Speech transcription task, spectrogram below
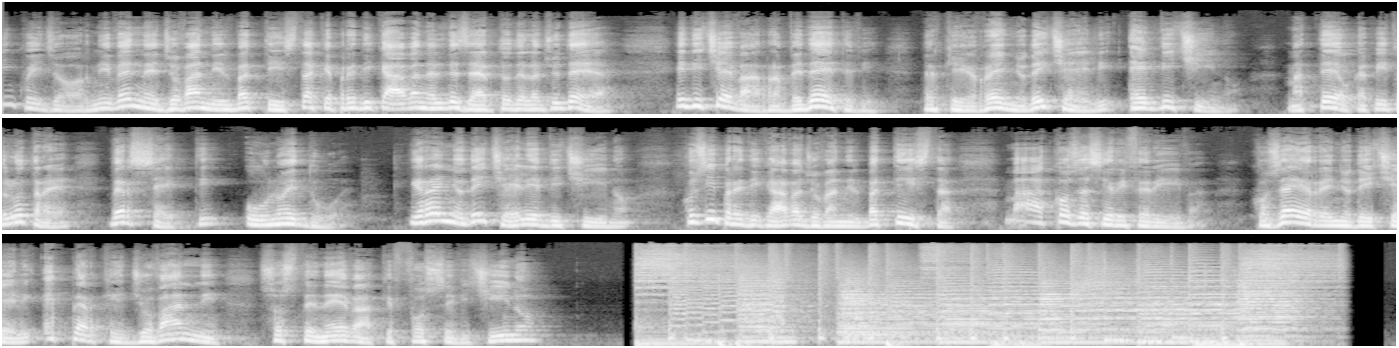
In quei giorni venne Giovanni il Battista che predicava nel deserto della Giudea e diceva ravvedetevi perché il regno dei cieli è vicino. Matteo capitolo 3 versetti 1 e 2. Il regno dei cieli è vicino. Così predicava Giovanni il Battista. Ma a cosa si riferiva? Cos'è il regno dei cieli e perché Giovanni sosteneva che fosse vicino?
